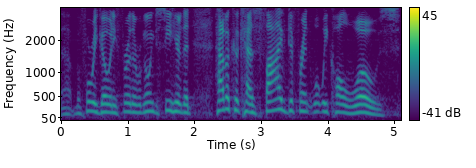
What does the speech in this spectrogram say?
uh, before we go any further, we're going to see here that Habakkuk has five different what we call woes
